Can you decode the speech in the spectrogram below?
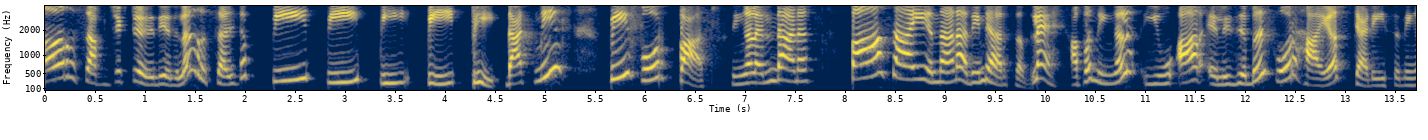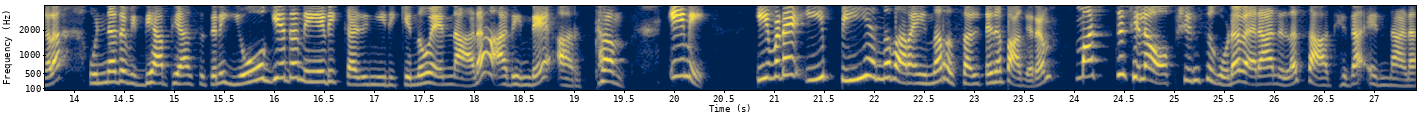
ആറ് സബ്ജക്ട് എഴുതിയതിൽ result P P P P P that means P for pass നിങ്ങൾ എന്താണ്? പാസ്സായി എന്നാണ് അതിന്റെ അർത്ഥം അല്ലെ? അപ്പൊ നിങ്ങൾ you are eligible for higher studies. നിങ്ങൾ ഉന്നത വിദ്യാഭ്യാസത്തിന് യോഗ്യത നേടിക്കഴിഞ്ഞിരിക്കുന്നു എന്നാണ് അതിന്റെ അർത്ഥം. ഇനി ഇവിടെ ഈ പി എന്ന് പറയുന്ന റിസൾട്ടിന് പകരം മറ്റ് ചില ഓപ്ഷൻസ് കൂടെ വരാനുള്ള സാധ്യത എന്താണ്?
